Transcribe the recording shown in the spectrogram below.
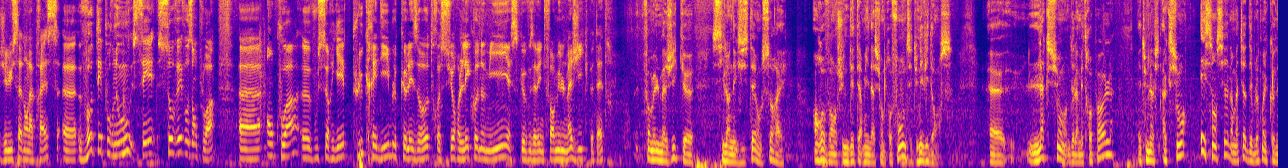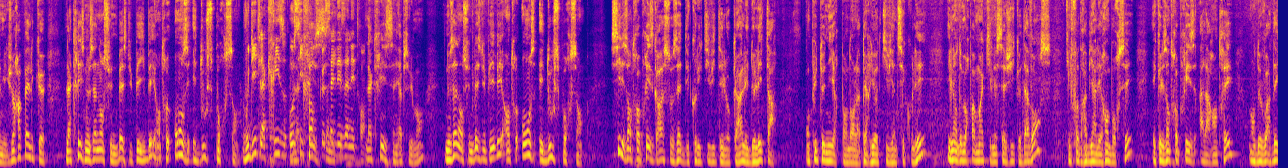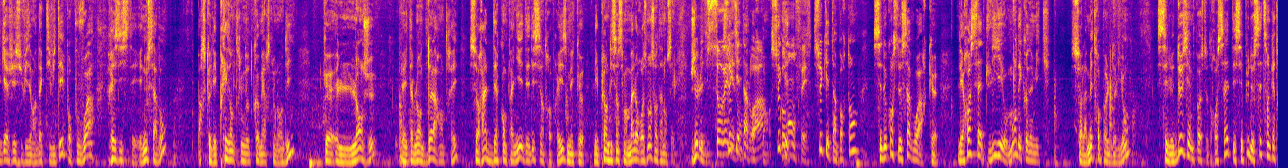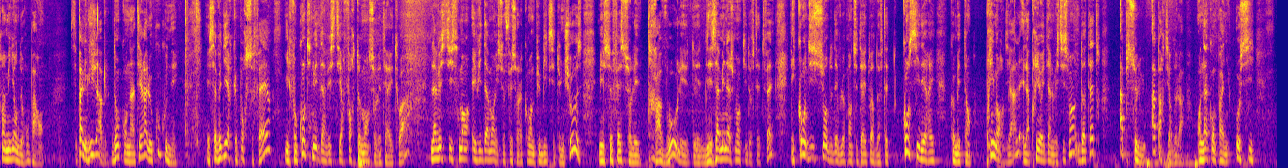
j'ai lu ça dans la presse. Euh, votez pour nous, c'est sauver vos emplois. Euh, en quoi euh, vous seriez plus crédible que les autres sur l'économie? Est-ce que vous avez une formule magique peut-être? Formule magique, s'il en existait, on le saurait. En revanche, une détermination profonde, c'est une évidence. L'action de la métropole est une action essentielle en matière de développement économique. Je rappelle que la crise nous annonce une baisse du PIB entre 11 et 12% Vous dites la crise aussi forte que celle des années 30 La crise, absolument, nous annonce une baisse du PIB entre 11 et 12 Si les entreprises, grâce aux aides des collectivités locales et de l'État, ont pu tenir pendant la période qui vient de s'écouler, il n'en demeure pas moins qu'il ne s'agit que d'avance, qu'il faudra bien les rembourser et que les entreprises, à la rentrée, vont devoir dégager suffisamment d'activité pour pouvoir résister. Et nous savons parce que les présidents de tribunaux de commerce nous l'ont dit, que l'enjeu véritablement de la rentrée sera d'accompagner et d'aider ces entreprises, mais que les plans de licenciement malheureusement sont annoncés. Je le dis. Sauver ce qui est important, ce comment qui est, on fait? Ce qui est important, c'est de, de savoir que les recettes liées au monde économique sur la métropole de Lyon, c'est le deuxième poste de recettes et c'est plus de 780 millions d'euros par an. C'est pas négligeable. Donc on a intérêt à le coucouner. Et ça veut dire que pour ce faire, il faut continuer d'investir fortement sur le territoire. L'investissement, évidemment, il se fait sur la commande publique, c'est une chose, mais il se fait sur les travaux, les, aménagements qui doivent être faits. Les conditions de développement de ce territoire doivent être considérées comme étant primordiales et la priorité à l'investissement doit être absolue. À partir de là, on accompagne aussi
